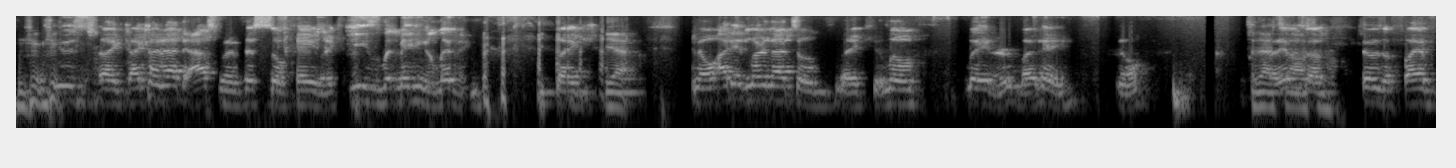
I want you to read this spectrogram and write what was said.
he was like, I kind of had to ask him if this is okay. Like he's making a living. like yeah, you know, I didn't learn that till like a little later, but hey, you know, so that's but it was awesome. a it was a five.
